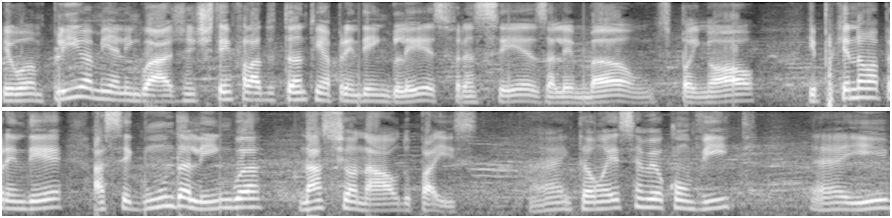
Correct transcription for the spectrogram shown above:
eu amplio a minha linguagem. A gente tem falado tanto em aprender inglês, francês, alemão, espanhol. E por que não aprender a segunda língua nacional do país? É, então, esse é meu convite. É, e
